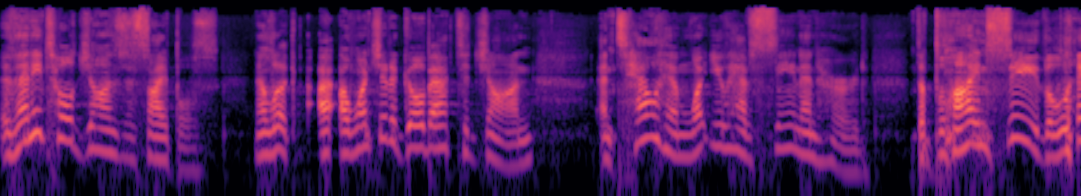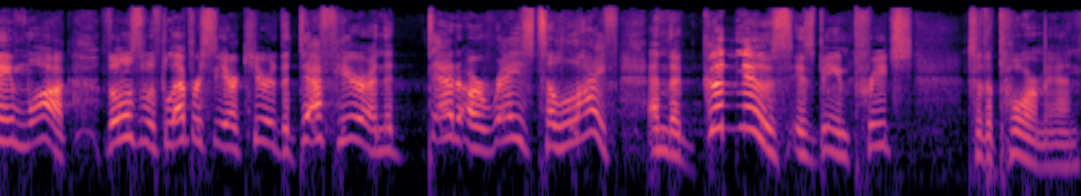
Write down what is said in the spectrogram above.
And then he told John's disciples, Now look, I, I, want you to go back to John and tell him what you have seen and heard. The blind see, the lame walk, those with leprosy are cured, the deaf hear, and the dead are raised to life. And the good news is being preached to the poor, man.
